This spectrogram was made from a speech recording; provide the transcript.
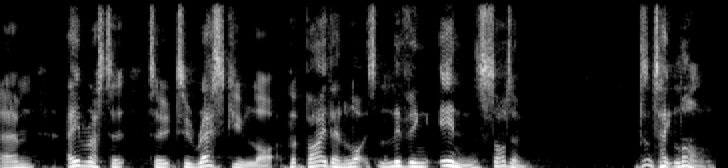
um, Abraham has to, to, to rescue Lot, but by then Lot is living in Sodom. It doesn't take long.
